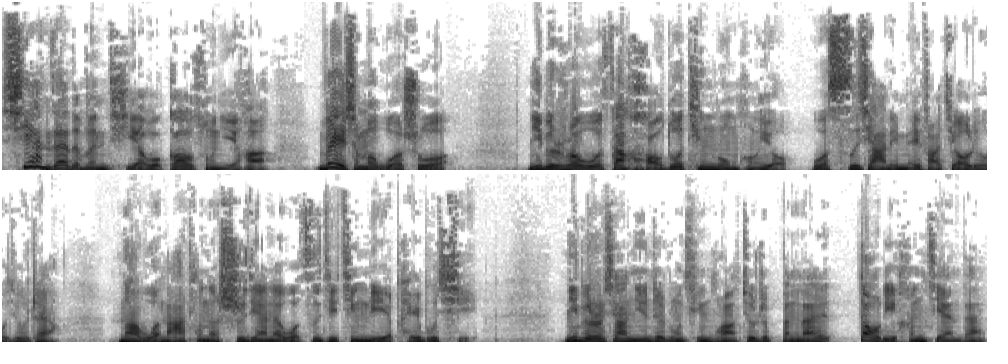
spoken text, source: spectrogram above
现在的问题啊，我告诉你哈，为什么我说，你比如说我咱好多听众朋友，我私下里没法交流，就这样，那我拿出那时间来，我自己精力也赔不起。你比如像您这种情况，就是本来道理很简单，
